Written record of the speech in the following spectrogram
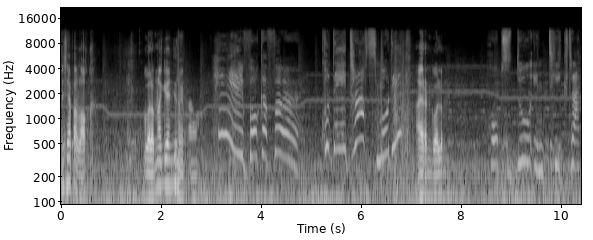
Ini siapa Lock? Golem lagi anjir. Metal. Hey, Vokafur! Could they trust Smody? Iron Golem. Hopes du in pocketball.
